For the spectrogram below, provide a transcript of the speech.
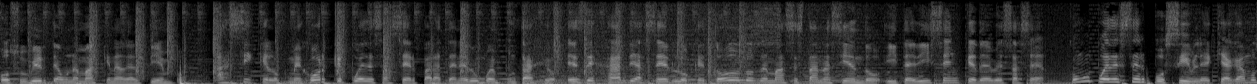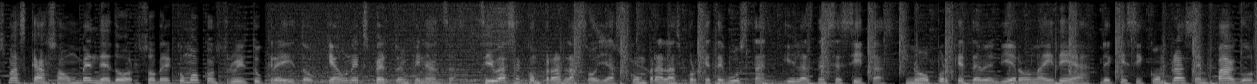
o subirte a una máquina del tiempo. Así que lo mejor que puedes hacer para tener un buen puntaje es dejar de hacer lo que todos los demás están haciendo y te dicen que debes hacer. ¿Cómo puede ser posible que hagamos más caso a un vendedor sobre cómo construir tu crédito que a un experto en finanzas? Si vas a comprar las ollas, cómpralas porque te gustan y las necesitas, no porque te vendieron la idea de que si compras en pagos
